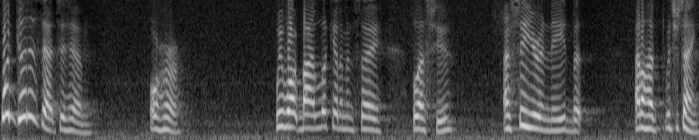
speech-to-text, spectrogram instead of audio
What good is that to him or her? We walk by, look at him, and say, Bless you. I see you're in need, but I don't have, what you're saying,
